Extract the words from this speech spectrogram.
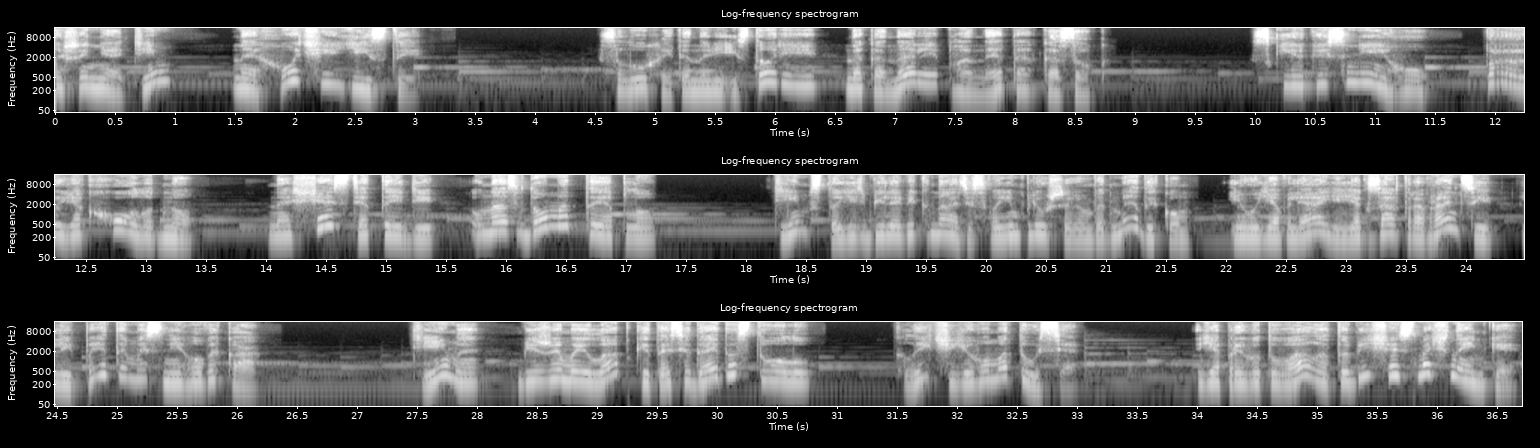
мишеня Тім не хоче їсти. Слухайте нові історії на каналі Планета Казок. Скільки снігу! Бррр, як холодно. На щастя, Теді, у нас вдома тепло. Тім стоїть біля вікна зі своїм плюшевим ведмедиком і уявляє, як завтра вранці ліпитиме сніговика. Тіме, біжи мої лапки та сідай до столу. Кличе його матуся. Я приготувала тобі щось смачненьке.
